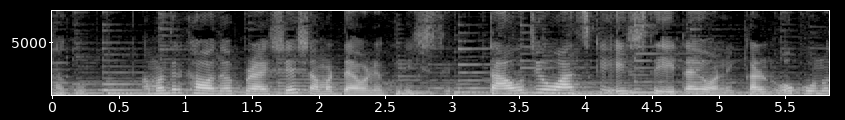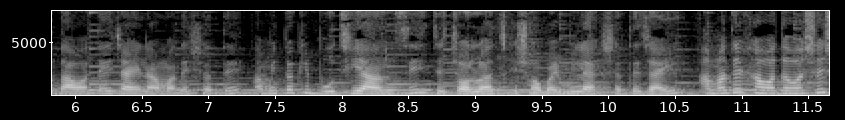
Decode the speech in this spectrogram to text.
থাকুক। আমাদের খাওয়া দাওয়া প্রায় শেষ, আমার দেওয়ার এখন এসছে। তাও যে ও আজকে এসছে, এটাই অনেক, কারণ ও কোনো দাওয়াতেই যায় না আমাদের সাথে। আমি তো কি বুঝিয়ে আনছি যে চলো আজকে সবাই মিলে একসাথে যাই। আমাদের খাওয়া দাওয়া শেষ,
